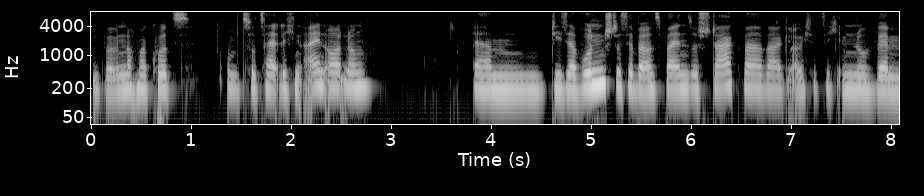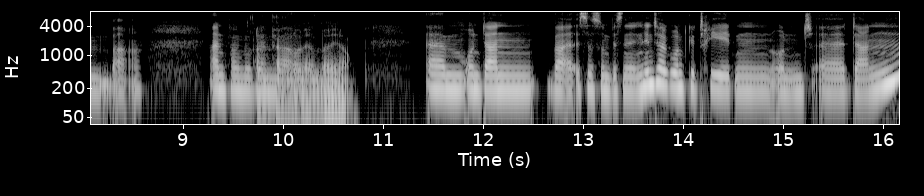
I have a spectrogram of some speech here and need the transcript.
nochmal kurz um zur zeitlichen Einordnung. Ähm, dieser Wunsch, dass er bei uns beiden so stark war, war, glaube ich, tatsächlich im November. Anfang November Anfang oder November, so. ja. Ähm, und dann war, ist es so ein bisschen in den Hintergrund getreten und äh, dann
